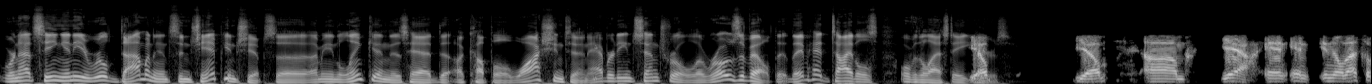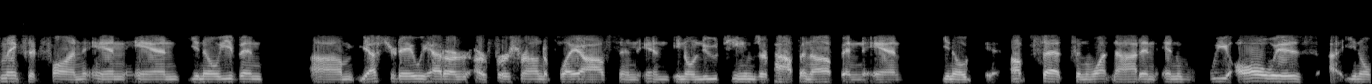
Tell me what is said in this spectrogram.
we're not seeing any real dominance in championships. Uh, I mean, Lincoln has had a couple, Washington, Aberdeen Central, uh, Roosevelt. They've had titles over the last eight yep. years. Yep. Um, yeah, and and you know that's what makes it fun. And and you know even um, yesterday we had our our first round of playoffs, and and you know new teams are popping up, and and you know, upsets and whatnot. And, and we always, uh, you know,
